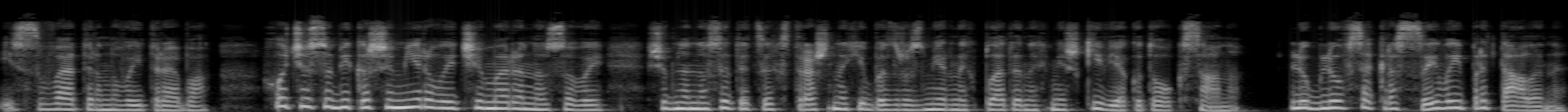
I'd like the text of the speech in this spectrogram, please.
І светр новий треба. Хочу собі кашеміровий чи мериносовий, щоб не носити цих страшних і безрозмірних плетених мішків, як ото Оксана. Люблю все красиве і приталене.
